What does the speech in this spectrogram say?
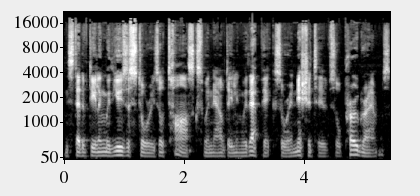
instead of dealing with user stories or tasks, we're now dealing with epics or initiatives or programs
